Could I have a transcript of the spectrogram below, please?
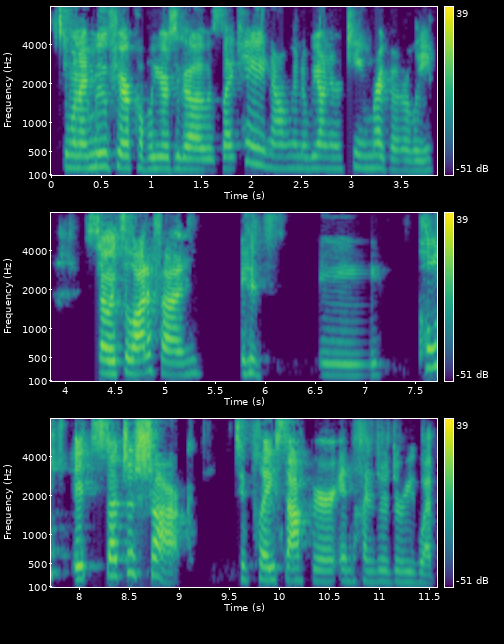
So when I moved here a couple years ago, I was like, hey, now I'm going to be on your team regularly. So it's a lot of fun. It's a cult. It's such a shock to play soccer in hundred degree weather.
